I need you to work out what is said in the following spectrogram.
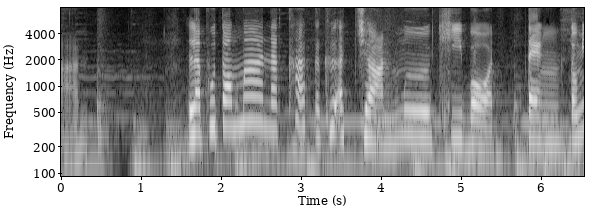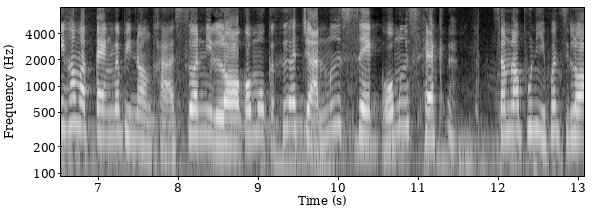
าน และผู้ต่อมานะคะก็คืออาจารย์มือคีย์บอร์ดแต่งต้องมีคำว่าแต่งนะพี่น้องค่ะ ส่วนนี่รอก็มูก็คืออาจารย์มือเซกโอ้มือเซกสำหรับผู้นี้เพิ่นสิรอ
